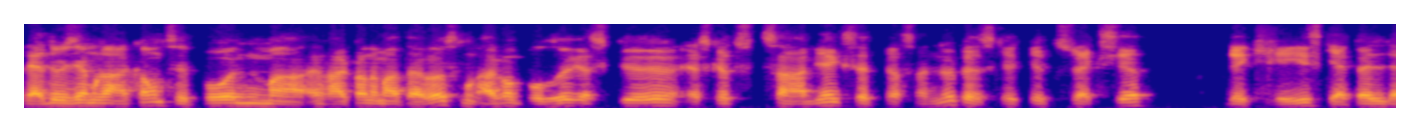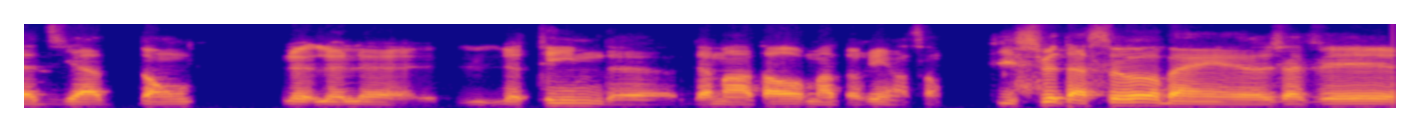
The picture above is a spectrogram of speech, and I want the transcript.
la deuxième rencontre, c'est pas une, rencontre de mentorat, c'est une rencontre pour dire est-ce que, est-ce que tu te sens bien avec cette personne-là, parce que, que tu acceptes de créer ce qu'il appelle la diade. Donc, le, le, le, le team de, de mentors mentorés ensemble. Puis suite à ça, ben j'avais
